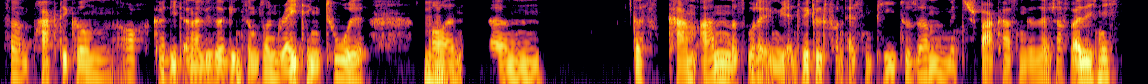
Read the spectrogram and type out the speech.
so ein Praktikum, auch Kreditanalyse, da ging es um so ein Rating-Tool. Mhm. Und ähm, das kam an, das wurde irgendwie entwickelt von S&P zusammen mit Sparkassengesellschaft, weiß ich nicht.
